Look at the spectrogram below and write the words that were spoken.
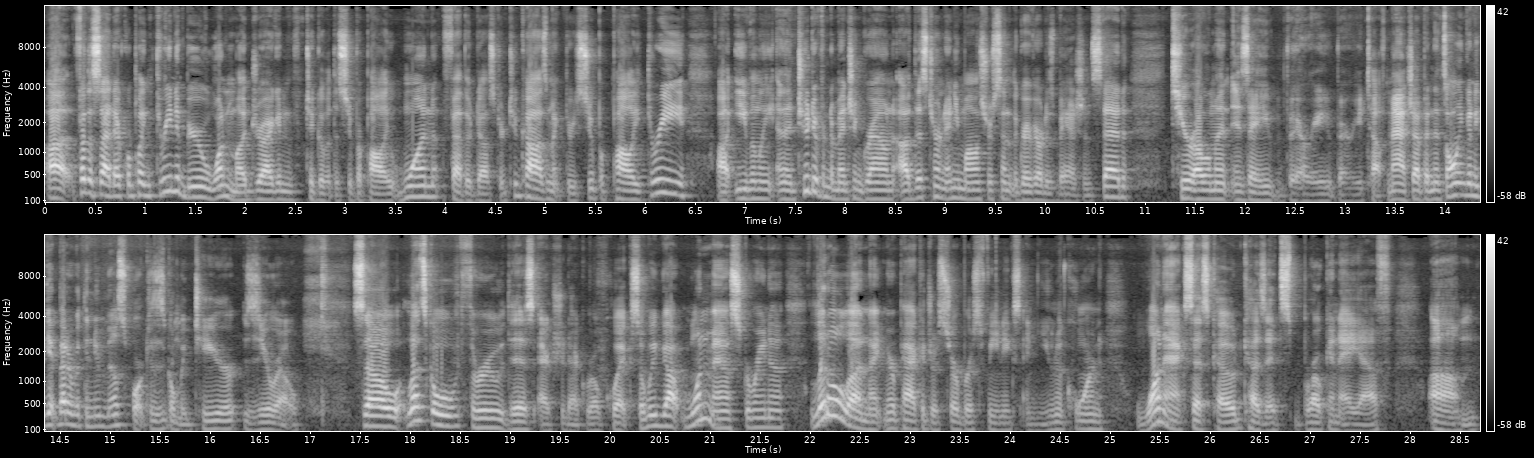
uh, for the side deck, we're playing three Nibiru, one Mudragon to go with the Super Poly, one Feather Duster, two Cosmic, three Super Poly, three uh, Evenly, and then two different Dimension Ground. Uh, this turn, any monster sent to the graveyard is banished instead. Tearlaments is a very, very tough matchup, and it's only going to get better with the new mill support because it's going to be Tier 0. So let's go through this extra deck real quick. So we've got one Masquerena, little uh, Knightmare package of Cerberus, Phoenix, and Unicorn, one access code because it's broken AF. Um,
